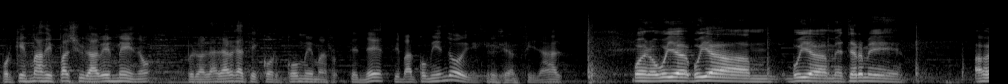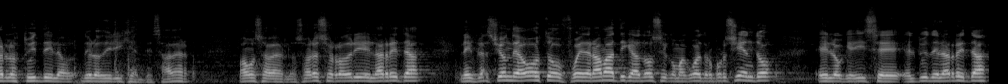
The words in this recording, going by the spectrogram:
Porque es más despacio y la vez menos, pero a la larga te corcome más, ¿entendés? Te va comiendo y, al final... Bueno, voy a, voy, a, voy a meterme a ver los tweets de, de los dirigentes. A ver, vamos a verlos. Horacio Rodríguez Larreta, la inflación de agosto fue dramática, 12,4% es lo que dice el tuit de la reta.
